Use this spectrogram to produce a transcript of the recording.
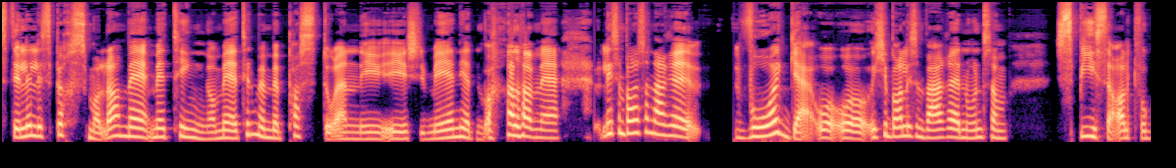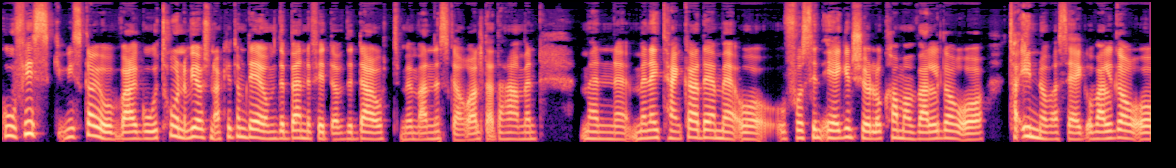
stille litt spørsmål da, med, med ting, og med, til og med med pastoren i, i menigheten vår, eller med Liksom bare sånn der våge, og, og ikke bare liksom være noen som spiser altfor god fisk. Vi skal jo være godtroende. Vi har jo snakket om det, om the benefit of the doubt med mennesker og alt dette her, men, men, men jeg tenker det med å, å få sin egen skyld, og hva man velger å ta inn over seg, og velger å,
